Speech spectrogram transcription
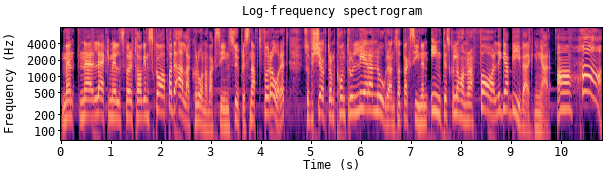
Men när läkemedelsföretagen skapade alla coronavaccin supersnabbt förra året så försökte de kontrollera noggrant så att vaccinen inte skulle ha några farliga biverkningar. Aha!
